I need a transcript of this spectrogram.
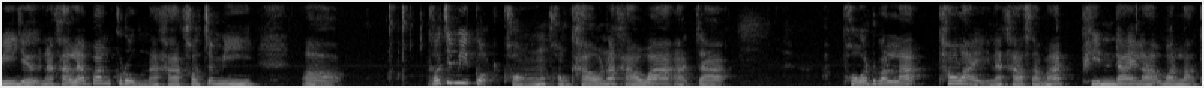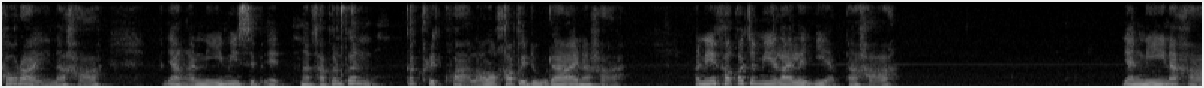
มีเยอะนะคะ และบางกลุ่มนะคะเขาจะมีเอ่อเขาจะมีกฎของของเขานะคะว่าอาจจะโพสต์วันละเท่าไหร่นะคะ สามารถพินได้ละวันละเท่าไหร่นะคะ อย่างอันนี้มี 11 นะคะ เพื่อนๆก็คลิกขวาแล้วเราเข้าไปดูได้นะคะ อันนี้เขาก็จะมีรายละเอียดนะคะ อย่างนี้นะคะ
